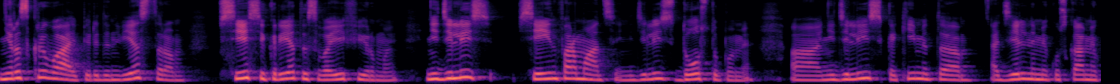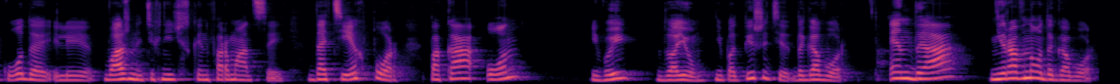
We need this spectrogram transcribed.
не раскрывай перед инвестором все секреты своей фирмы. Не делись всей информацией, не делись доступами, а, не делись какими-то отдельными кусками кода или важной технической информацией до тех пор, пока он и вы вдвоем не подпишете договор. НДА не равно договор.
